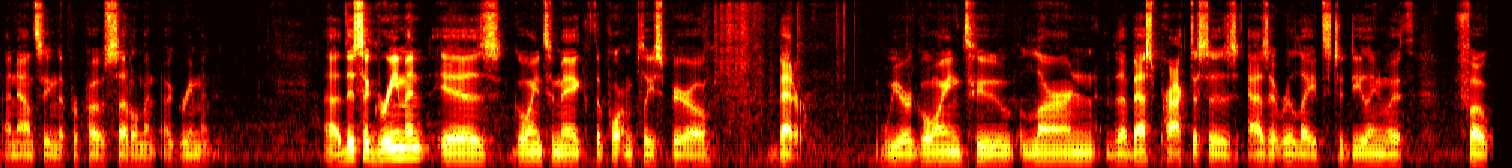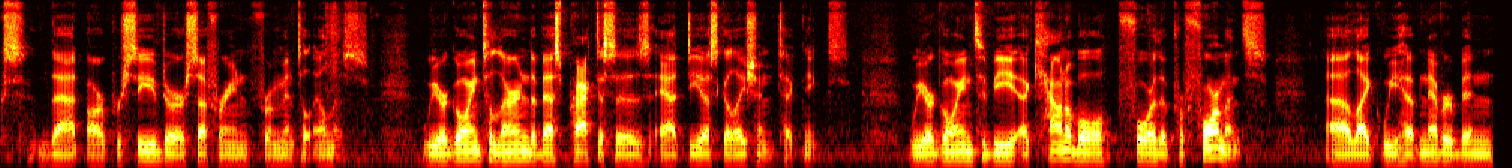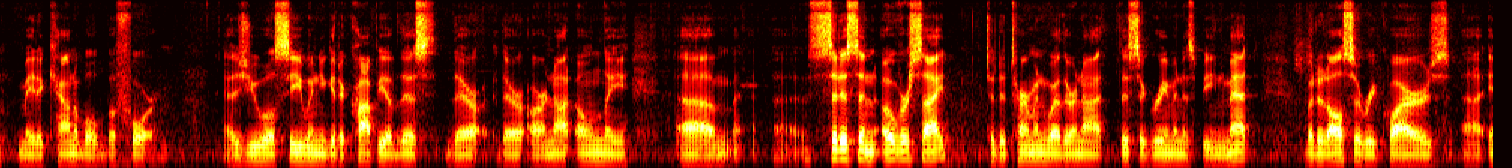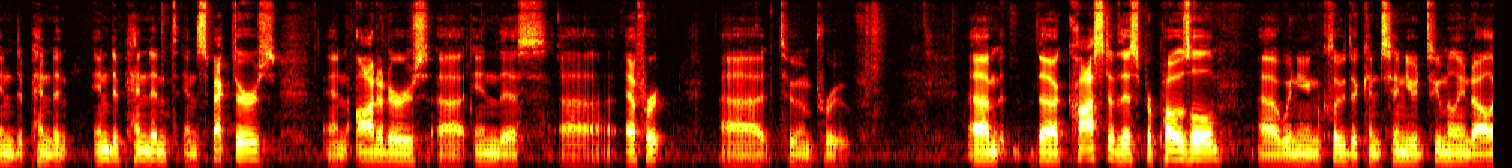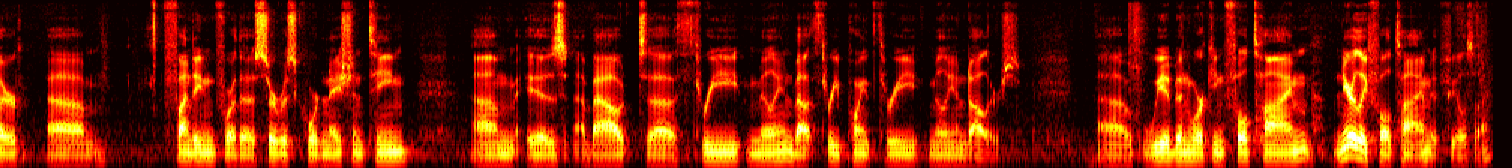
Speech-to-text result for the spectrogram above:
announcing the proposed settlement agreement. Uh, this agreement is going to make the Portland Police Bureau better. We are going to learn the best practices as it relates to dealing with folks that are perceived or are suffering from mental illness. We are going to learn the best practices at de-escalation techniques. We are going to be accountable for the performance uh, like we have never been made accountable before. As you will see when you get a copy of this, there, there are not only um, uh, citizen oversight to determine whether or not this agreement is being met, but it also requires uh, independent, independent inspectors and auditors uh, in this uh, effort uh, to improve. Um, the cost of this proposal, uh, when you include the continued $2 million um, funding for the service coordination team, um, is about uh, 3 million, about $3.3 million. Uh, we have been working full-time, nearly full-time, it feels like,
